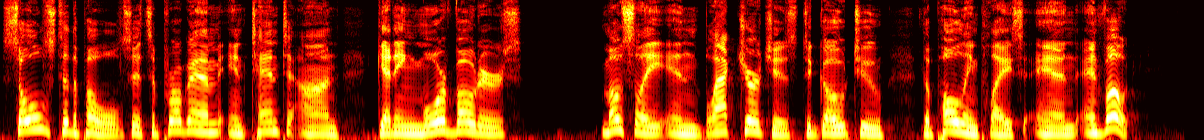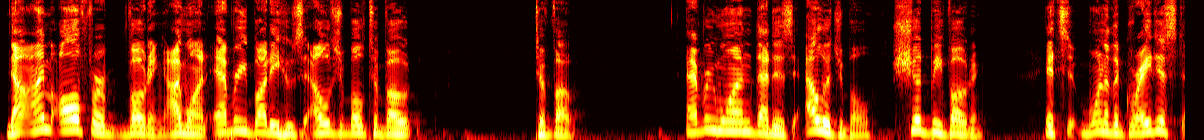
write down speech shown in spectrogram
Souls to the Polls. It's a program intent on getting more voters, mostly in black churches, to go to the polling place and, and vote. Now, I'm all for voting. I want everybody who's eligible to vote to vote. Everyone that is eligible should be voting. It's one of the greatest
